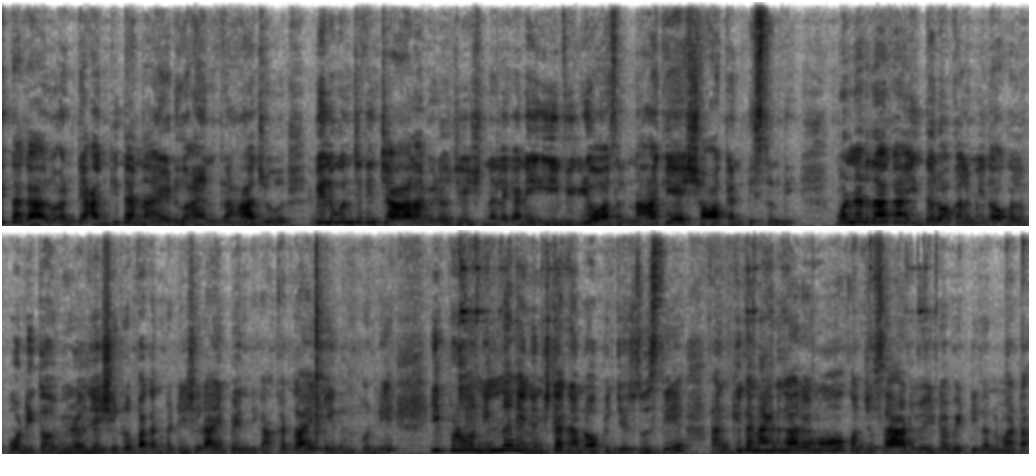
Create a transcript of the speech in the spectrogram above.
అంకిత గారు అంటే అంకిత నాయుడు అండ్ రాజు వీళ్ళ గురించి నేను చాలా వీడియోస్ చేసినలే కానీ ఈ వీడియో అసలు నాకే షాక్ అనిపిస్తుంది. మొన్నటిదాకా ఇద్దరు ఒకరి మీద ఒకరు పోటీతో వీడియోలు చేసిర్రు పక్కన పెట్టేసిర్రు అయిపోయింది ఇక. అక్కడితో అయిపోయింది అనుకోండి. ఇప్పుడు నిన్న నేను ఇన్స్టాగ్రామ్లో ఓపెన్ చేసి చూస్తే అంకిత నాయుడు గారేమో కొంచెం సాడ్ వీడియో పెట్టిర్రు అనమాట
